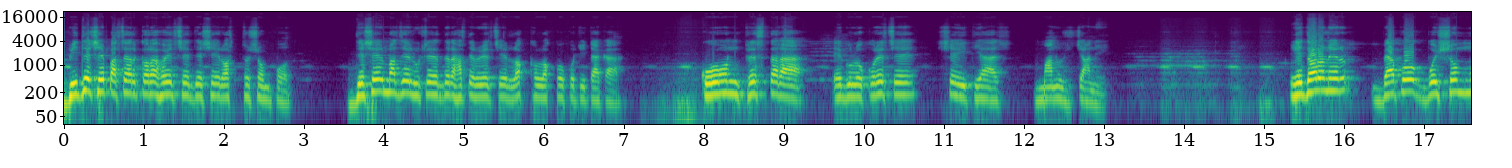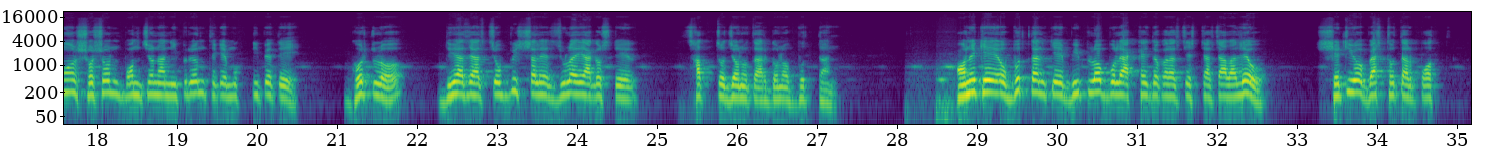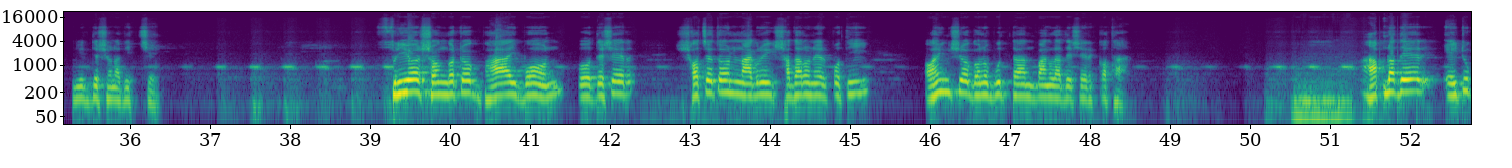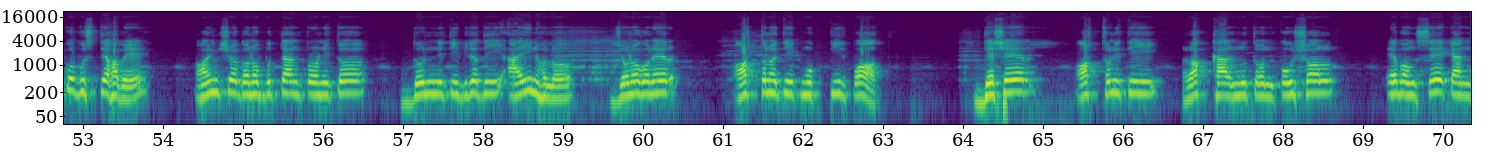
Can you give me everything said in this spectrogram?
বিদেশে পাচার করা হয়েছে দেশের অর্থ সম্পদ। দেশের মাঝে লুটেরাদের হাতে রয়েছে লক্ষ লক্ষ কোটি টাকা। কোন ফ্রেস্তারা এগুলো করেছে সেই ইতিহাস মানুষ জানে। এ ধরনের ব্যাপক বৈষম্য শোষণ বঞ্চনা নিপীড়ন থেকে মুক্তি পেতে ঘটল দুই হাজার চব্বিশ সালের জুলাই আগস্টের ছাত্র জনতার গণ অভ্যুত্থান অনেকে অভ্যুত্থানকে বিপ্লব বলে আখ্যায়িত করার চেষ্টা চালালেও সেটিও ব্যর্থতার পথ নির্দেশনা দিচ্ছে। প্রিয় সংগঠক ভাই, বোন ও দেশের সচেতন নাগরিক সাধারণের প্রতি অহিংস গণভ্যুত্থান বাংলাদেশের কথা। আপনাদের এইটুকু বুঝতে হবে অহিংস গণভ্যুত্থান প্রণীত দুর্নীতি বিরোধী আইন হল জনগণের অর্থনৈতিক মুক্তির পথ। দেশের অর্থনীতি রক্ষার নূতন কৌশল এবং চেক অ্যান্ড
